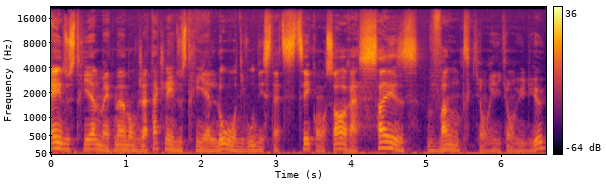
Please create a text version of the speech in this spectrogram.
industriel maintenant. Donc, j'attaque l'industriel là au niveau des statistiques. On sort à 16 ventes qui ont, eu lieu.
